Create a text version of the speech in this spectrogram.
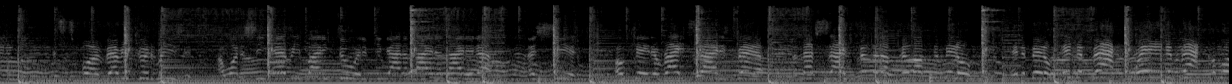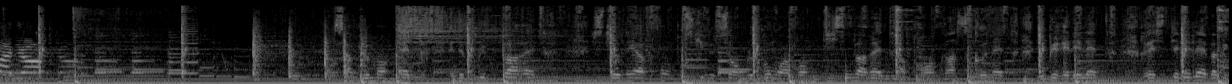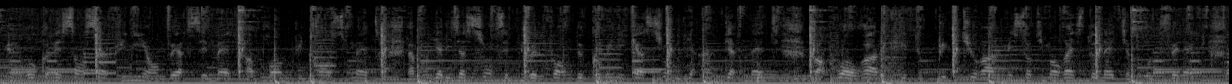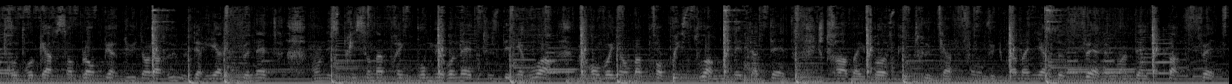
This is for a very good reason. I want to see everybody do it. If you got a lighter, light it up. Let's see it. Okay, the right side is better. The left side, fill it up, fill up the middle. In the middle, in the back, way in the back. Come on, y'all. nem a fundo. Semble bon avant de disparaître. Apprendre à se connaître, libérer les lettres. Rester l'élève avec une reconnaissance infinie envers ses maîtres. Apprendre puis transmettre. La mondialisation, cette nouvelle forme de communication via Internet. Par voie orale, écrite ou picturale, mes sentiments restent honnêtes. Y'a trop de fenêtres, trop de regards semblants perdus dans la rue ou derrière les fenêtres. Mon esprit s'en imprègne pour mieux renaître. Tous des miroirs, me renvoyant ma propre histoire, mon état d'être. Je travaille, bosse le truc à fond, vu que ma manière de faire est loin d'être parfaite.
